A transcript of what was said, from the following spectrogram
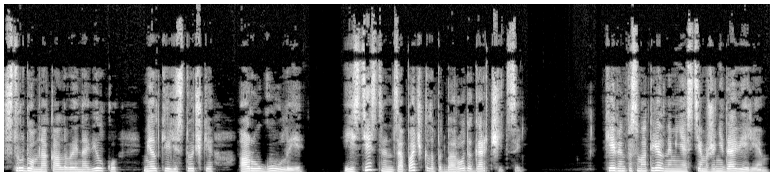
с трудом накалывая на вилку мелкие листочки аругулы естественно, запачкала подбородок горчицей. Кевин посмотрел на меня с тем же недоверием,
